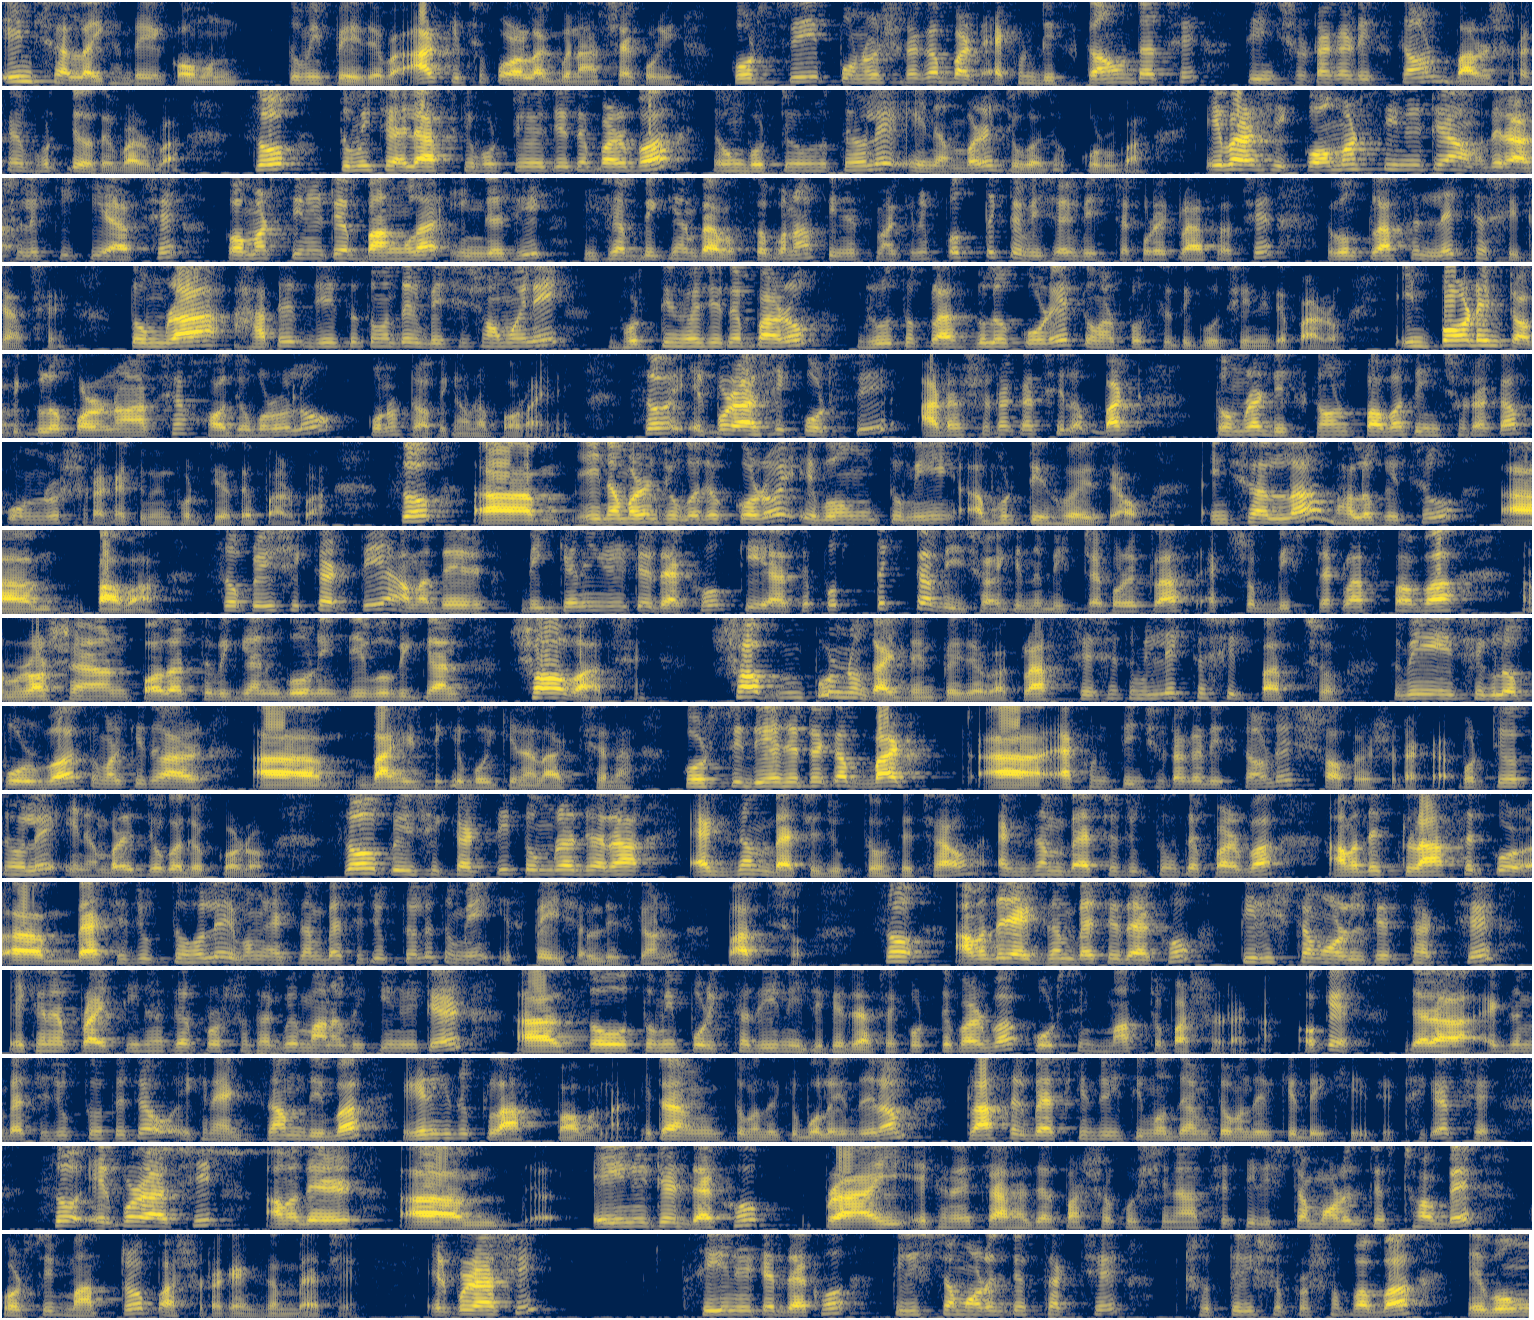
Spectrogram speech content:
ইনশাল্লাহ এখান থেকে কমন তুমি পেয়ে যাবে। আর কিছু পড়া লাগবে না, আশা করি। কোর্স ফি পনেরোশো টাকা বাট এখন ডিসকাউন্ট আছে। তিনশো টাকা ডিসকাউন্ট বারোশো টাকায় ভর্তি হতে পারবা। সো তুমি চাইলে আজকে ভর্তি হয়ে যেতে পারবা এবং ভর্তি হতে হলে এই নাম্বারে যোগাযোগ করবা। এবার আসি কমার্স ইউনিটে আমাদের আসলে কি কি আছে? কমার্স ইউনিটে বাংলা, ইংরেজি, হিসাব বিজ্ঞান, ব্যবস্থাপনা ফিনান্স মার্কেটিং প্রত্যেকটা বিষয়ে বিশটা করে ক্লাস আছে এবং ক্লাসের লেকচার শিট আছে। তোমরা হাতে যেহেতু তোমাদের বেশি সময় নেই, ভর্তি হয়ে যেতে পারো, দ্রুত ক্লাসগুলো করে তোমার প্রস্তুতি গুছিয়ে নিতে পারো। ইম্পর্টেন্ট টপিকগুলো পড়ানো আছে হজবর হলেও কোনো টপিক আমরা পড়াইনি। সো এরপর আসি কোর্স ফি আঠারোশো টাকা ছিল বাট তোমরা ডিসকাউন্ট পাবা তিনশো টাকা, পনেরোশো টাকায় তুমি ভর্তি হতে পারবা। সো এই নাম্বারে যোগাযোগ করো এবং তুমি ভর্তি হয়ে যাও। ইনশাল্লাহ ভালো কিছু পাবা। সো প্রিয় শিক্ষার্থী, আমাদের বিজ্ঞান ইউনিটে দেখো কি আছে। প্রত্যেকটা বিষয় কিন্তু বিশটা করে ক্লাস একশো বিশটা ক্লাস পাবা। রসায়ন, পদার্থবিজ্ঞান, গণিত, জীববিজ্ঞান সব আছে। সম্পূর্ণ গাইডলাইন পেয়ে যাবা। ক্লাস শেষে তুমি লেকচার শিট পাচ্ছ। তুমি সেগুলো পড়বা। তোমার কিন্তু আর বাহির থেকে বই কেনা লাগছে না। কোর্স ফি দুই হাজার টাকা বাট এখন তিনশো টাকা ডিসকাউন্টে সতেরোশো টাকা। ভর্তি হতে হলে এই নাম্বারে যোগাযোগ করো। সো প্রিয় শিক্ষার্থী, তোমরা যারা এক্সাম ব্যাচে যুক্ত হতে চাও এক্সাম ব্যাচে যুক্ত হতে পারবা। আমাদের ক্লাসের ব্যাচে যুক্ত হলে এবং এক্সাম ব্যাচে যুক্ত হলে তুমি স্পেশাল ডিসকাউন্ট পাচ্ছ। সো আমাদের এক্সাম ব্যাচে দেখো, তিরিশটা মডেল টেস্ট থাকছে। এখানে প্রায় তিন হাজার প্রশ্ন থাকবে মানবিক ইউনিটের। সো তুমি পরীক্ষা দিয়ে নিজেকে যাচাই করতে পারবা। কোর্সে মাত্র পাঁচশো টাকা। ওকে যারা এক্সাম ব্যাচে যুক্ত হতে চাও, এখানে এক্সাম দিবা। এখানে কিন্তু ক্লাস পাবা না। এটা আমি তোমাদেরকে বলে দিলাম। ক্লাসের ব্যাচ কিন্তু ইতিমধ্যে আমি তোমাদেরকে দেখিয়েছি ঠিক আছে? সো এরপর আসি আমাদের আম, এই ইউনিটের দেখো প্রায় এখানে চার হাজার পাঁচশো কোশ্চেন আছে তিরিশটা মডেল টেস্ট হবে কোর্স ফি মাত্র পাঁচশো টাকা এক্সাম ব্যাচে এরপর আসি সেই ইউনিটে দেখো তিরিশটা মডেল টেস্ট থাকছে ছত্রিশশো প্রশ্ন পাবা এবং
